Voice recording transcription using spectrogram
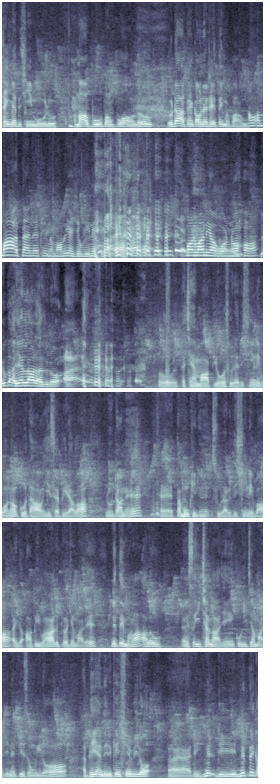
ထိမ့်မဲ့တချင်းမို့လို့အမကိုပို့ပေါင်ပေါ်အောင်လို့ဒုဒအတန်ကောင်းတဲ့ထဲတိတ်မပါဘူးအော်အမအတန်နဲ့ထိမမောင်လေးကရုပ်လေးနဲ့ပြင်မောင်နှမနေရပေါ့နော်ရုပ်ကအရင်လာတာဆိုတော့အာ ဟိုတချမ်းမှာပြောဆိုတဲ့တခြင်းလေးပေါ့နော်ကိုတဟောင်ရေးဆက်ပေးတာပါရိုတာနဲ့အဲတမုခင်နဲ့ဆိုတာတဲ့တခြင်းလေးပါအဲ့တော့အားပေးပါလို့ပြောချင်ပါတယ်နှစ်သိမ့်မှာအားလုံးအဲစိတ်ချမ်းသာခြင်းကိုကြီးချမ်းသာခြင်းနဲ့ပြည့်စုံပြီးတော့အဖေးအန်ဒီကင်းရှင်းပြီးတော့အဲဒီနှစ်ဒီနှစ်သိမ့်က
